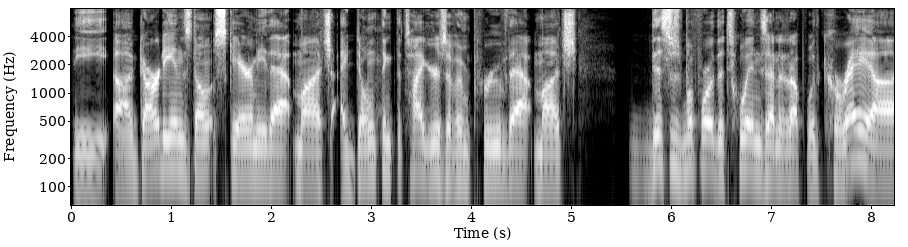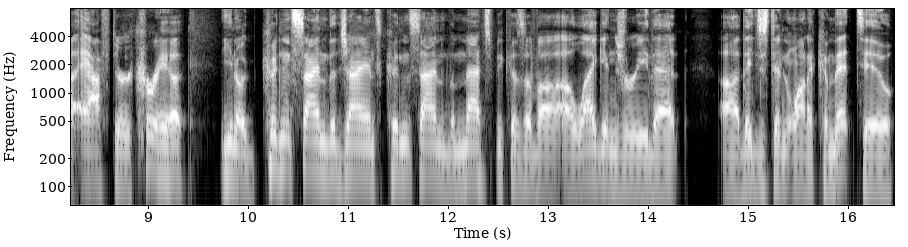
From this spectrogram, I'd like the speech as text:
The uh, Guardians don't scare me that much. I don't think the Tigers have improved that much. This was before the Twins ended up with Correa after Correa, you know, couldn't sign the Giants, couldn't sign the Mets because of a, a leg injury that uh, they just didn't want to commit to.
